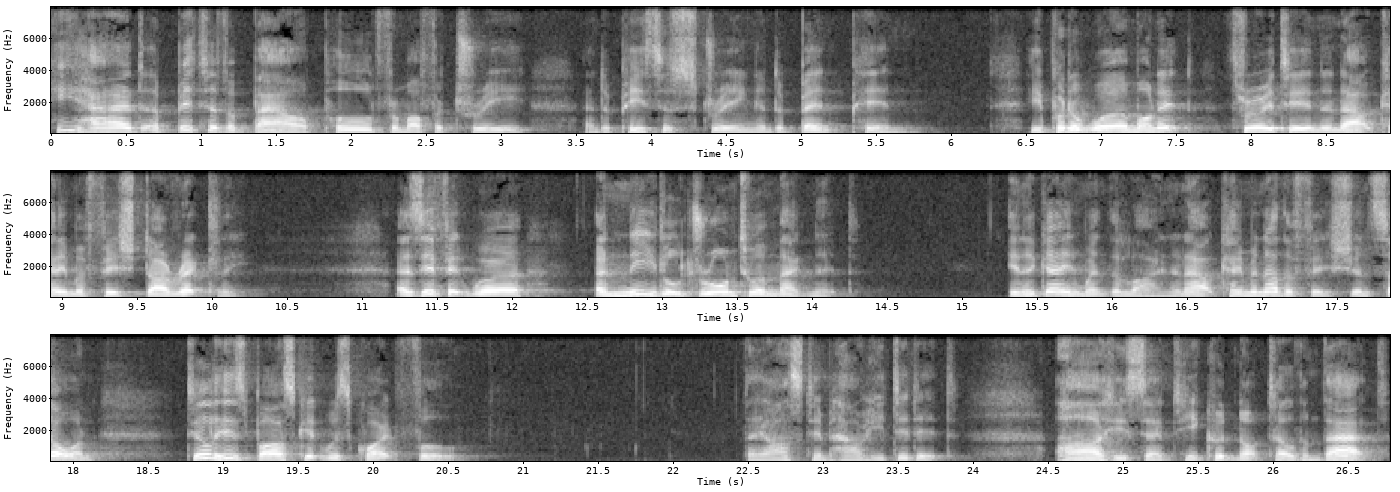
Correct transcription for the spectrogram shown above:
He had a bit of a bough pulled from off a tree and a piece of string and a bent pin. He put a worm on it, threw it in, and out came a fish directly, as if it were a needle drawn to a magnet. In again went the line, and out came another fish, and so on, till his basket was quite full. They asked him how he did it. Ah, he said, he could not tell them that,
